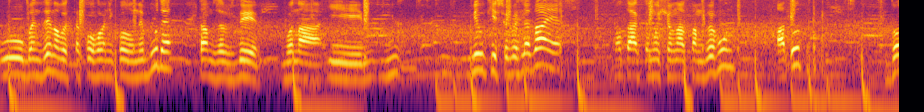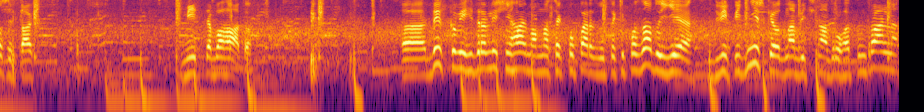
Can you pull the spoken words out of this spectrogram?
У бензинових такого ніколи не буде. Там завжди вона і мілкіше виглядає, отак, тому що в нас там двигун, а тут досить так місця багато. Е, Дискові гідравлічні гальма в нас як попереду, так і позаду. Є дві підніжки, одна бічна, друга центральна.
